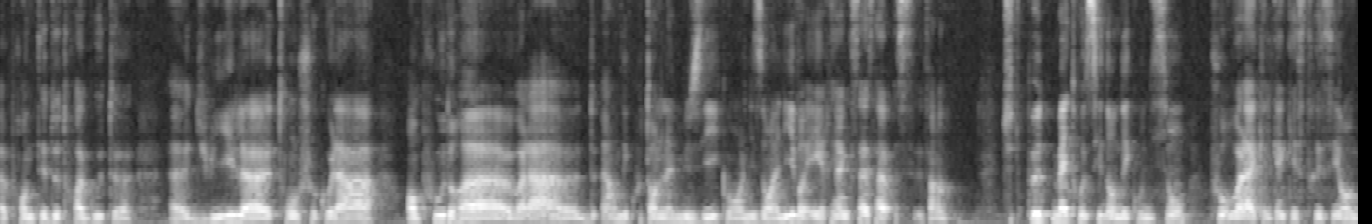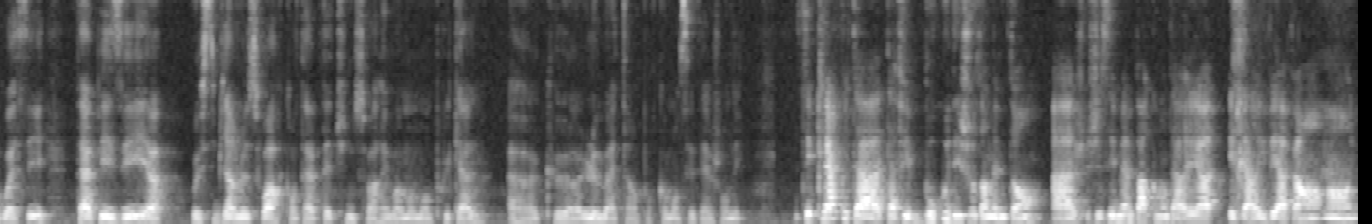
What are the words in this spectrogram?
euh, prendre tes 2-3 gouttes d'huile, ton chocolat en poudre, voilà, en écoutant de la musique ou en lisant un livre. Et rien que ça, ça enfin, tu peux te mettre aussi dans des conditions pour voilà, quelqu'un qui est stressé, angoissé, t'apaiser aussi bien le soir quand tu as peut-être une soirée ou un moment plus calme que le matin pour commencer ta journée c'est clair que tu as, fait beaucoup des choses en même temps. Euh, je ne sais même pas comment tu es arrivé à faire un,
